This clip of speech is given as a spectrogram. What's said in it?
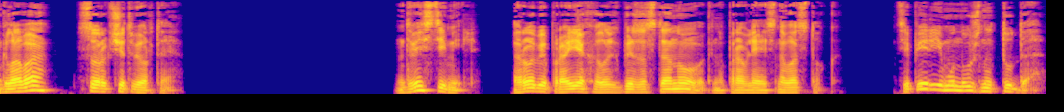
Глава 44. 200 миль. Робби проехал их без остановок, направляясь на восток. Теперь ему нужно туда,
